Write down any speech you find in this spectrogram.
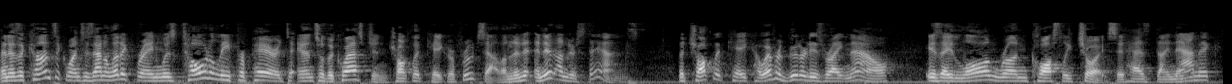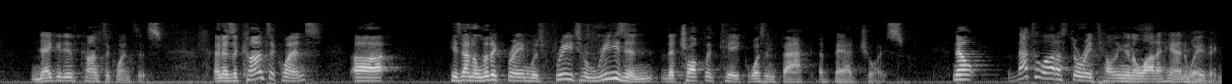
And as a consequence, his analytic brain was totally prepared to answer the question chocolate cake or fruit salad. And it, and it understands that chocolate cake, however good it is right now, is a long run costly choice. It has dynamic, negative consequences. And as a consequence, uh, his analytic brain was free to reason that chocolate cake was in fact a bad choice. Now, that's a lot of storytelling and a lot of hand waving.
